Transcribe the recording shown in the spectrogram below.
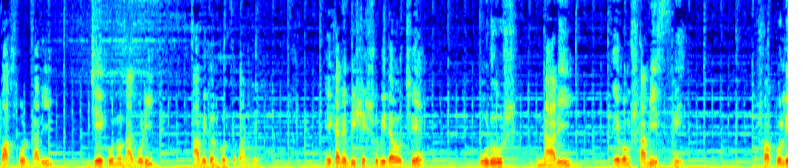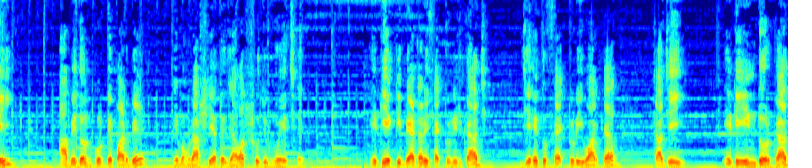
পাসপোর্টধারী যে কোনো নাগরিক আবেদন করতে পারবে। এখানে বিশেষ সুবিধা হচ্ছে পুরুষ, নারী এবং স্বামী, স্ত্রী। সকলেই আবেদন করতে পারবে এবং রাশিয়াতে যাওয়ার সুযোগ রয়েছে। এটি একটি ব্যাটারি ফ্যাক্টরির কাজ, যেহেতু ফ্যাক্টরি ওয়ার্কার, কাজেই এটি ইনডোর কাজ,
